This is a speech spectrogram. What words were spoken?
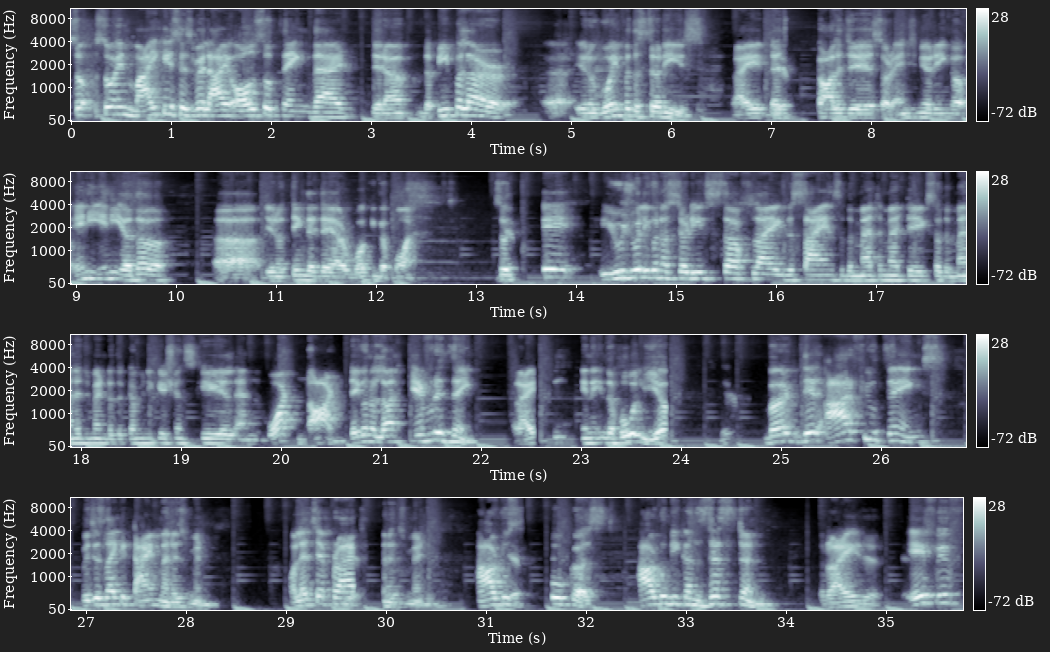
so so in my case as well i also think that you know the people are uh, you know going for the studies right that's yep. colleges or engineering or any any other uh, you know thing that they are working upon so they usually going to study stuff like the science or the mathematics or the management of the communication skill and whatnot. They're going to learn everything, right, in, in the whole year. Yeah. But there are a few things which is like a time management or let's say prior yes. management, how to focus, how to be consistent, right? Yes. If if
